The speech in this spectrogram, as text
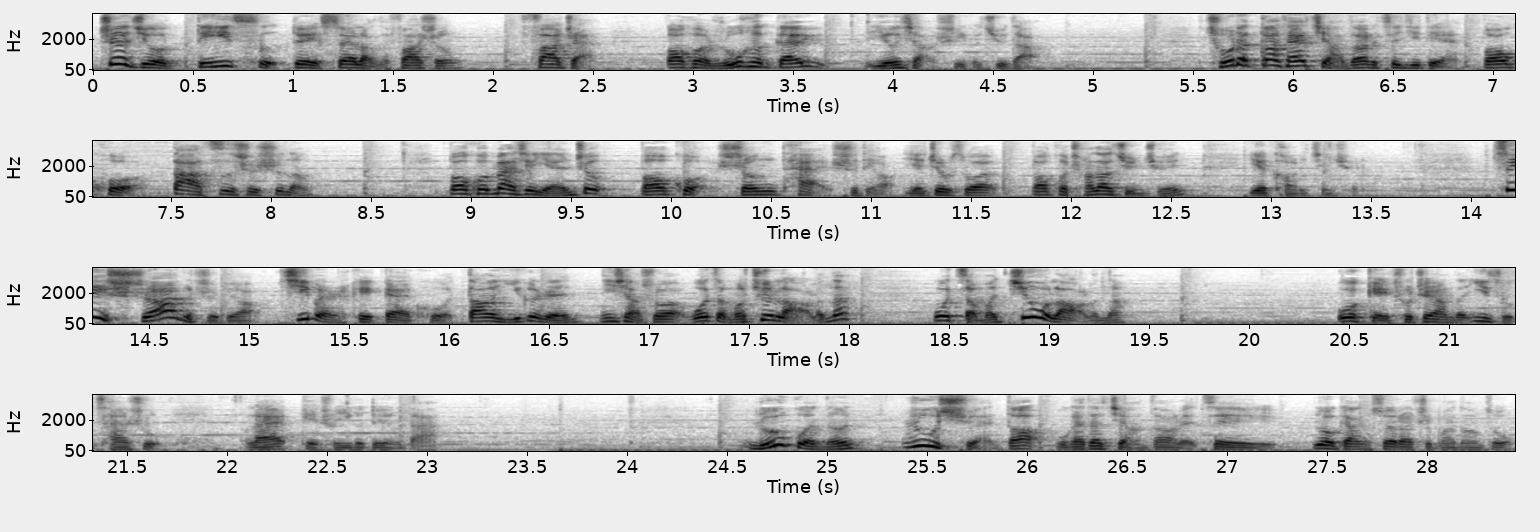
这就第一次对衰老的发生、发展，包括如何干预，影响是一个巨大。除了刚才讲到的这几点，包括大自噬失能，包括慢性炎症，包括生态失调，也就是说，包括肠道菌群也考虑进去了。这十二个指标基本上可以概括：当一个人你想说我怎么去老了呢？我怎么就老了呢？我给出这样的一组参数，来给出一个对应答案。如果能入选到我刚才讲到的这若干个衰老指标当中，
